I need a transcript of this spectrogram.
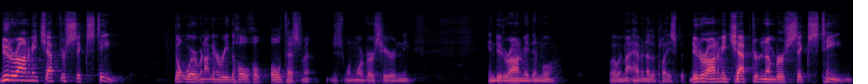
Deuteronomy chapter 16. Don't worry, we're not going to read the whole, whole, Old Testament. Just one more verse here in the in Deuteronomy, then we'll well, we might have another place, but Deuteronomy chapter number 16.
